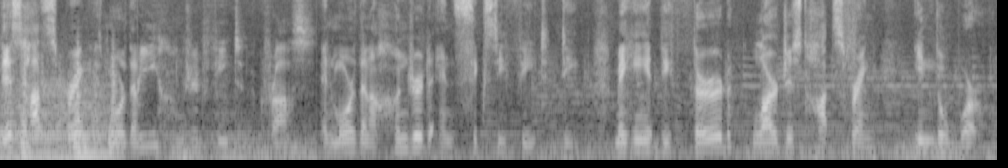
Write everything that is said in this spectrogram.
This hot spring is more than 300 feet across and more than 160 feet deep, making it the third largest hot spring in the world.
